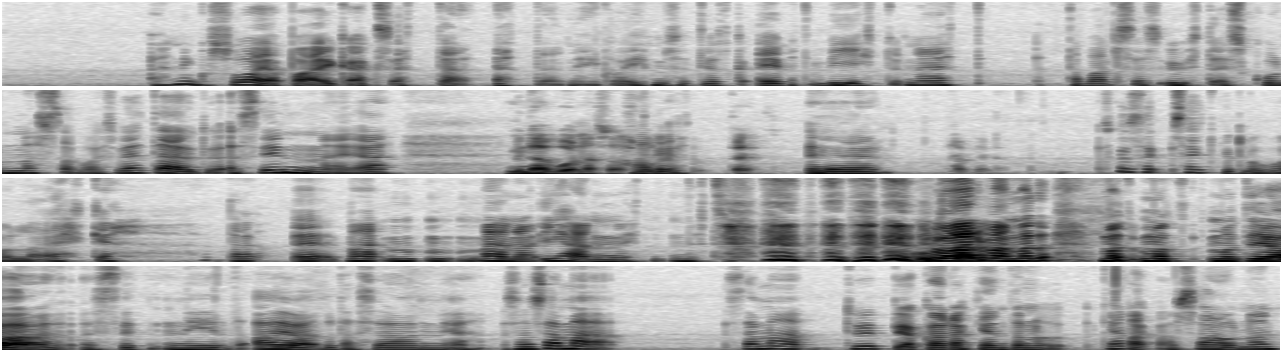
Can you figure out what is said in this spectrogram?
vähän niin kuin suojapaikaksi, että, että niin kuin ihmiset, jotka eivät viihtyneet tavallisessa yhteiskunnassa, vois vetäytyä sinne. Ja, Minä vuonna se on Harjo- suunniteltu tehty, ö, rakennettu? se 70-luvulla ehkä? Mä, mä en ole ihan nyt, nyt varma, mutta mut, mut, mut joo, sit niiltä ajoilta se on. Ja se on sama, sama tyyppi, joka on rakentanut telakan saunan.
